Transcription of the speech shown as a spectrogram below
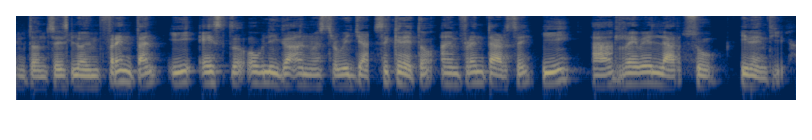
entonces lo enfrentan y esto obliga a nuestro villano secreto a enfrentarse y a revelar su identidad.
